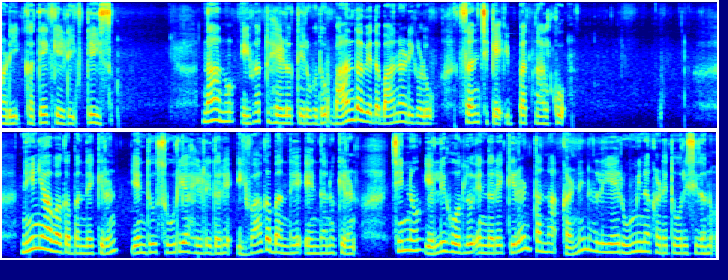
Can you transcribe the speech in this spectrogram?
ಮಾಡಿ ಕತೆ ಕೇಳಿ, ಪ್ಲೀಸ್. ನಾನು ಇವತ್ತು ಹೇಳುತ್ತಿರುವುದು ಬಾಂಧವ್ಯದ ಬಾನಾಡಿಗಳು ಸಂಚಿಕೆ ಇಪ್ಪತ್ನಾಲ್ಕು. ನೀನು ಯಾವಾಗ ಬಂದೆ ಕಿರಣ್? ಎಂದು ಸೂರ್ಯ ಹೇಳಿದರೆ, ಇವಾಗ ಬಂದೆ ಎಂದನು ಕಿರಣ್. ಚಿನ್ನು ಎಲ್ಲಿ ಹೋದ್ಲು ಎಂದರೆ ಕಿರಣ್ ತನ್ನ ಕಣ್ಣಿನಲ್ಲಿಯೇ ರೂಮಿನ ಕಡೆ ತೋರಿಸಿದನು.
